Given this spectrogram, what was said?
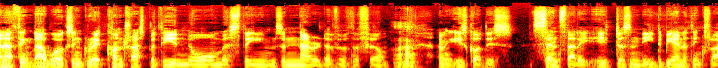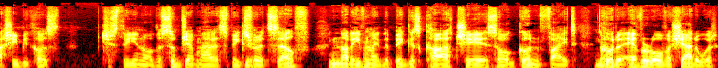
And I think that works in great contrast with the enormous themes and narrative of the film. Uh-huh. I think he's got this sense that it, it doesn't need to be anything flashy because just the you know the subject matter speaks for itself. Not even like the biggest car chase or gunfight could ever overshadow it.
